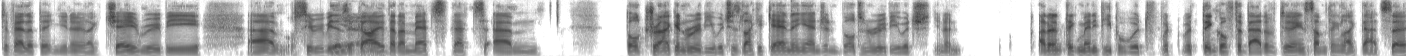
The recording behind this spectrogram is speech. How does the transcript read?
developing, you know, like JRuby um, or CRuby. There's yeah. a guy that I met that um, built Dragon Ruby, which is like a gaming engine built in Ruby, which, you know, I don't think many people would would would think off the bat of doing something like that. So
